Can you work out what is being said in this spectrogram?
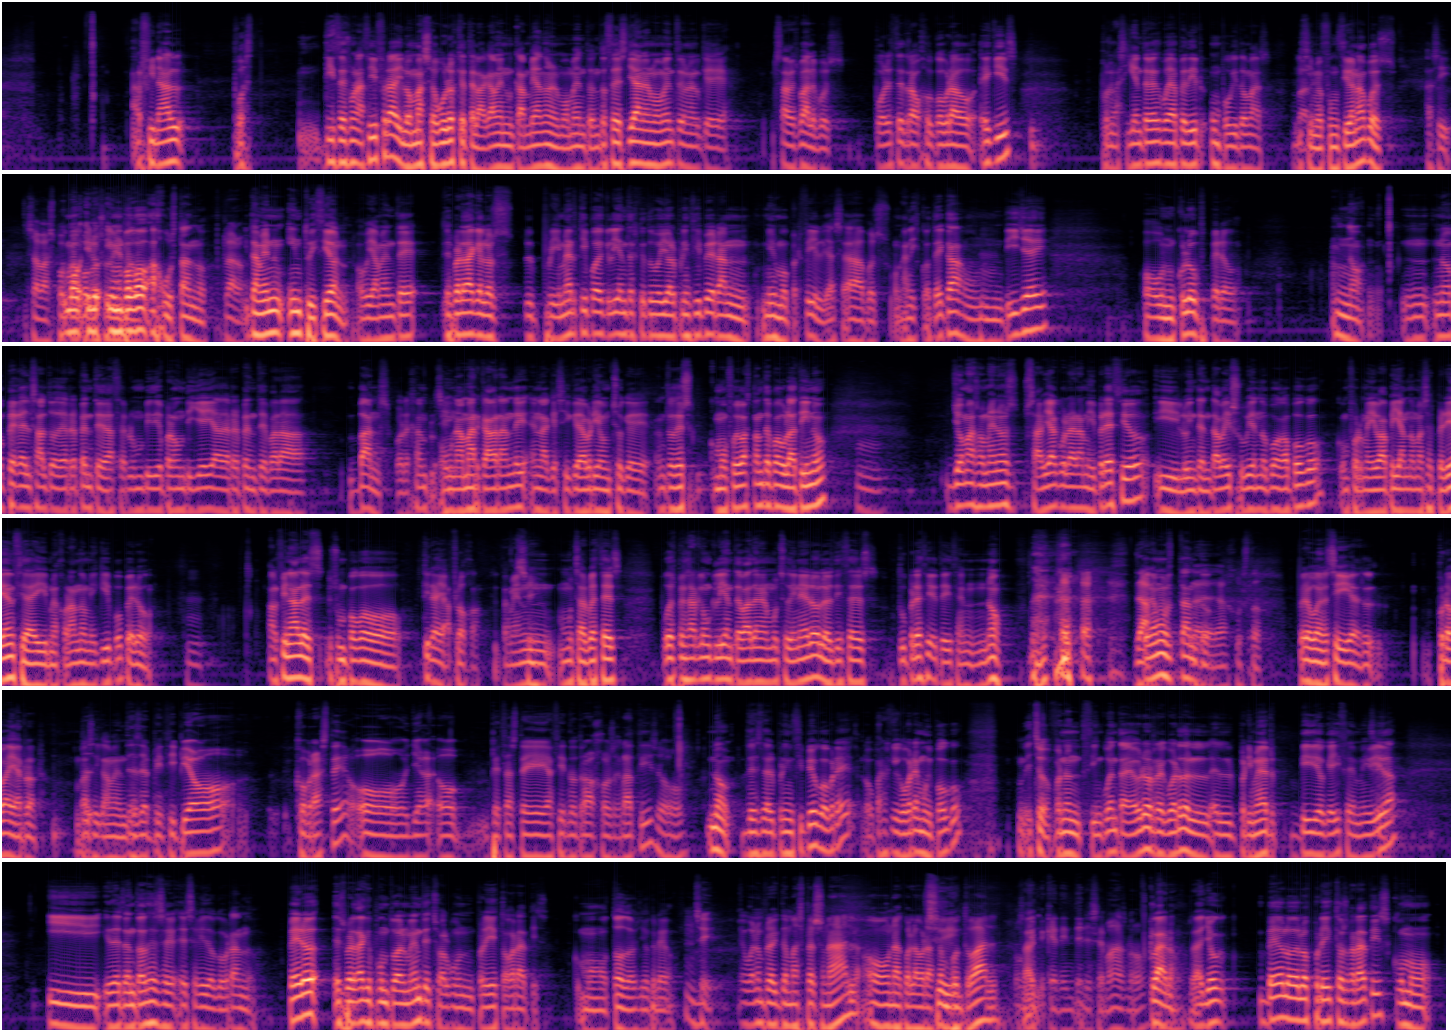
al final, pues dices una cifra y lo más seguro es que te la acaben cambiando en el momento. Entonces ya en el momento en el que sabes, vale, pues por este trabajo he cobrado X, pues la siguiente vez voy a pedir un poquito más. Y si me funciona, pues así. O sea, vas poco Como a poco y un poco ajustando. Claro. Y también intuición, obviamente. Es verdad que los, el primer tipo de clientes que tuve yo al principio eran mismo perfil, ya sea pues una discoteca, un DJ o un club, pero no, no pegué el salto de repente de hacerle un vídeo para un DJ a de repente para Vans, por ejemplo, o una marca grande en la que sí que habría un choque. Entonces, como fue bastante paulatino, yo más o menos sabía cuál era mi precio y lo intentaba ir subiendo poco a poco conforme iba pillando más experiencia y mejorando mi equipo, pero al final es, es un poco tira y afloja. También muchas veces puedes pensar que un cliente va a tener mucho dinero, les dices tu precio y te dicen no. Ya, Tenemos tanto. ya, ya, justo. Pero bueno, sí, el- prueba y error, básicamente. ¿Desde el principio cobraste o, llega- o empezaste haciendo trabajos gratis? O... No, desde el principio cobré, lo que pasa es que cobré muy poco. De hecho, fueron 50 euros, recuerdo, el, el primer vídeo que hice en mi vida. Y, y desde entonces he, he seguido cobrando. Pero es verdad que puntualmente he hecho algún proyecto gratis, como todos, yo creo. Sí. Igual un proyecto más personal o una colaboración Sí. puntual. O O sea, que, que te interese más, ¿no? Claro, o sea, yo veo lo de los proyectos gratis como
